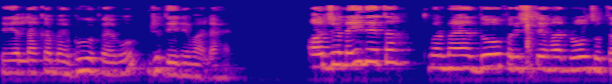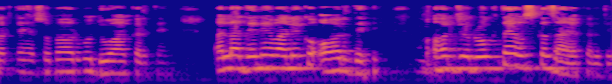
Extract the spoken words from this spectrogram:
یعنی اللہ کا محبوب ہے، وہ جو دینے والا ہے۔ اور جو نہیں دیتا، تو فرمایا دو فرشتے ہر روز اترتے ہیں صبح اور وہ دعا کرتے ہیں۔ اللہ دینے والے کو اور دے، اور جو روکتا ہے اس کا ضائع کر دے۔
